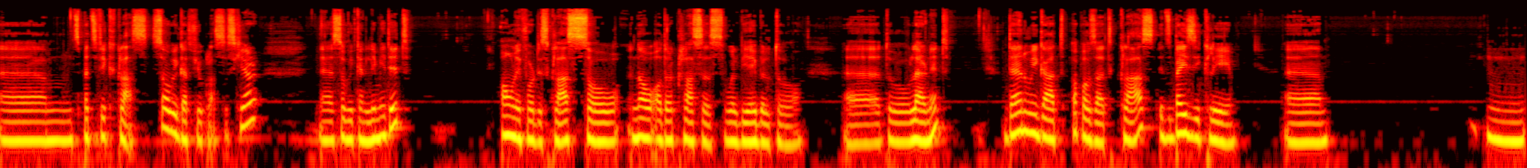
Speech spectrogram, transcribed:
um, specific class. So we got few classes here, uh, so we can limit it only for this class, so no other classes will be able to uh, to learn it. Then we got opposite class. It's basically uh, mm,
